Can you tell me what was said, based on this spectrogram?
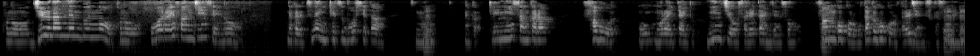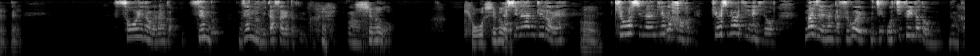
この十何年分の、このお笑いファン人生の中で常に欠乏してた、その、うんなんか芸人さんからファボをもらいたいとか、認知をされたいみたいな、その、ファン心、オタク心ってあるじゃないですか、そういうのって。うんうんそういうのがなんか、全部、全部満たされたというか。うん死ぬの？今日死ぬの？死なんけどね、うん。今日死なんけど、今日死ぬわけじゃないけど、マジでなんかすごいうち落ち着いたと思う。なんか、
